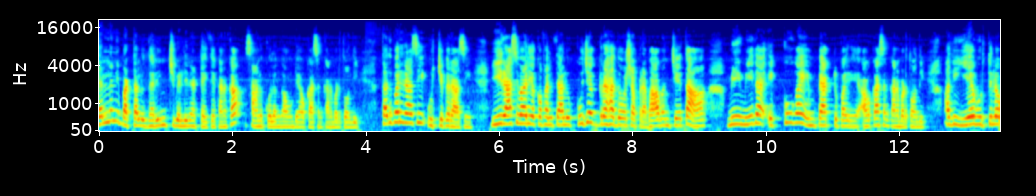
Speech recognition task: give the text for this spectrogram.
తెల్లని బట్టలు ధరించి వెళ్ళినట్టయితే కనుక సానుకూలంగా ఉండే అవకాశం కనబడుతోంది. తదుపరి రాశి వృశ్చిక రాశి. ఈ రాశి వారి యొక్క ఫలితాలు కుజగ్రహ దోష ప్రభావం చేత మీ మీద ఎక్కువగా ఇంపాక్ట్ పడే అవకాశం కనబడుతోంది. అది ఏ వృత్తిలో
